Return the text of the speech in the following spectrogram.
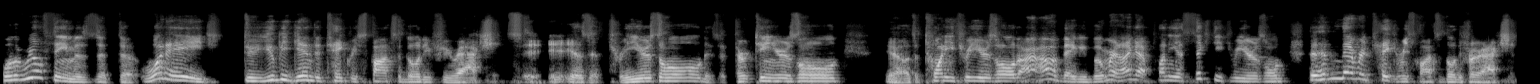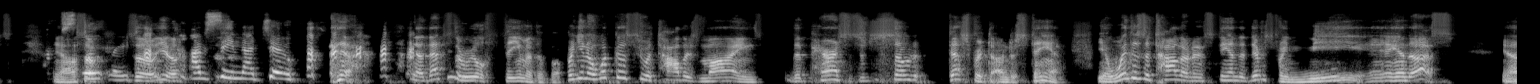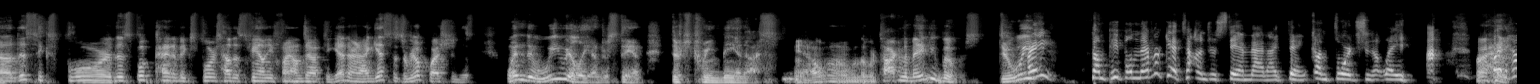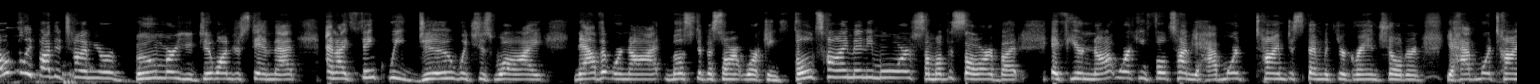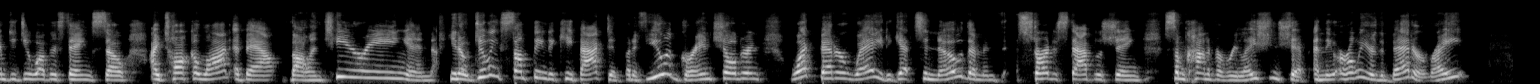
Well, the real theme is that uh, what age do you begin to take responsibility for your actions? Is it three years old? Is it 13 years old? You know, is it 23 years old? I'm a baby boomer and I got plenty of 63 years old that have never taken responsibility for their actions. You know, Absolutely. so, so, you know, I've seen that too. yeah. yeah, that's the real theme of the book. But, you know, what goes through a toddler's mind that parents are just so desperate to understand? You know, when does a toddler understand the difference between me and us? You know, this explore this book kind of explores how this family finds out together. And I guess the real question is, when do we really understand the difference between me and us? You know, uh, we're talking to baby boomers. Do we? Right some people never get to understand that, I think, unfortunately. right. But hopefully, by the time you're a boomer, you do understand that. And I think we do, which is why now that we're not, most of us aren't working full time anymore. Some of us are. But if you're not working full time, you have more time to spend with your grandchildren, you have more time to do other things. So I talk a lot about volunteering and, you know, doing something to keep active. But if you have grandchildren, what better way to get to know them and start start establishing some kind of a relationship. And the earlier, the better, right?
